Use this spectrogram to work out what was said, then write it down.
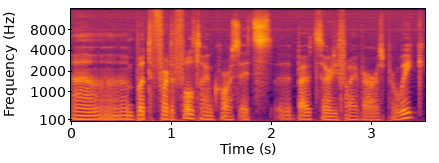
uh, but for the full-time course, it's about 35 hours per week.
